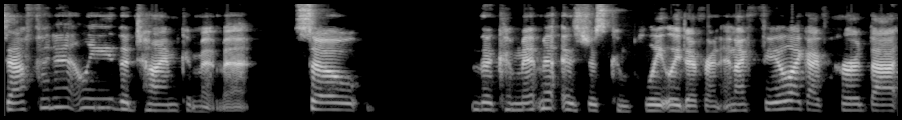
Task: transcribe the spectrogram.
definitely the time commitment. So the commitment is just completely different. And I feel like I've heard that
